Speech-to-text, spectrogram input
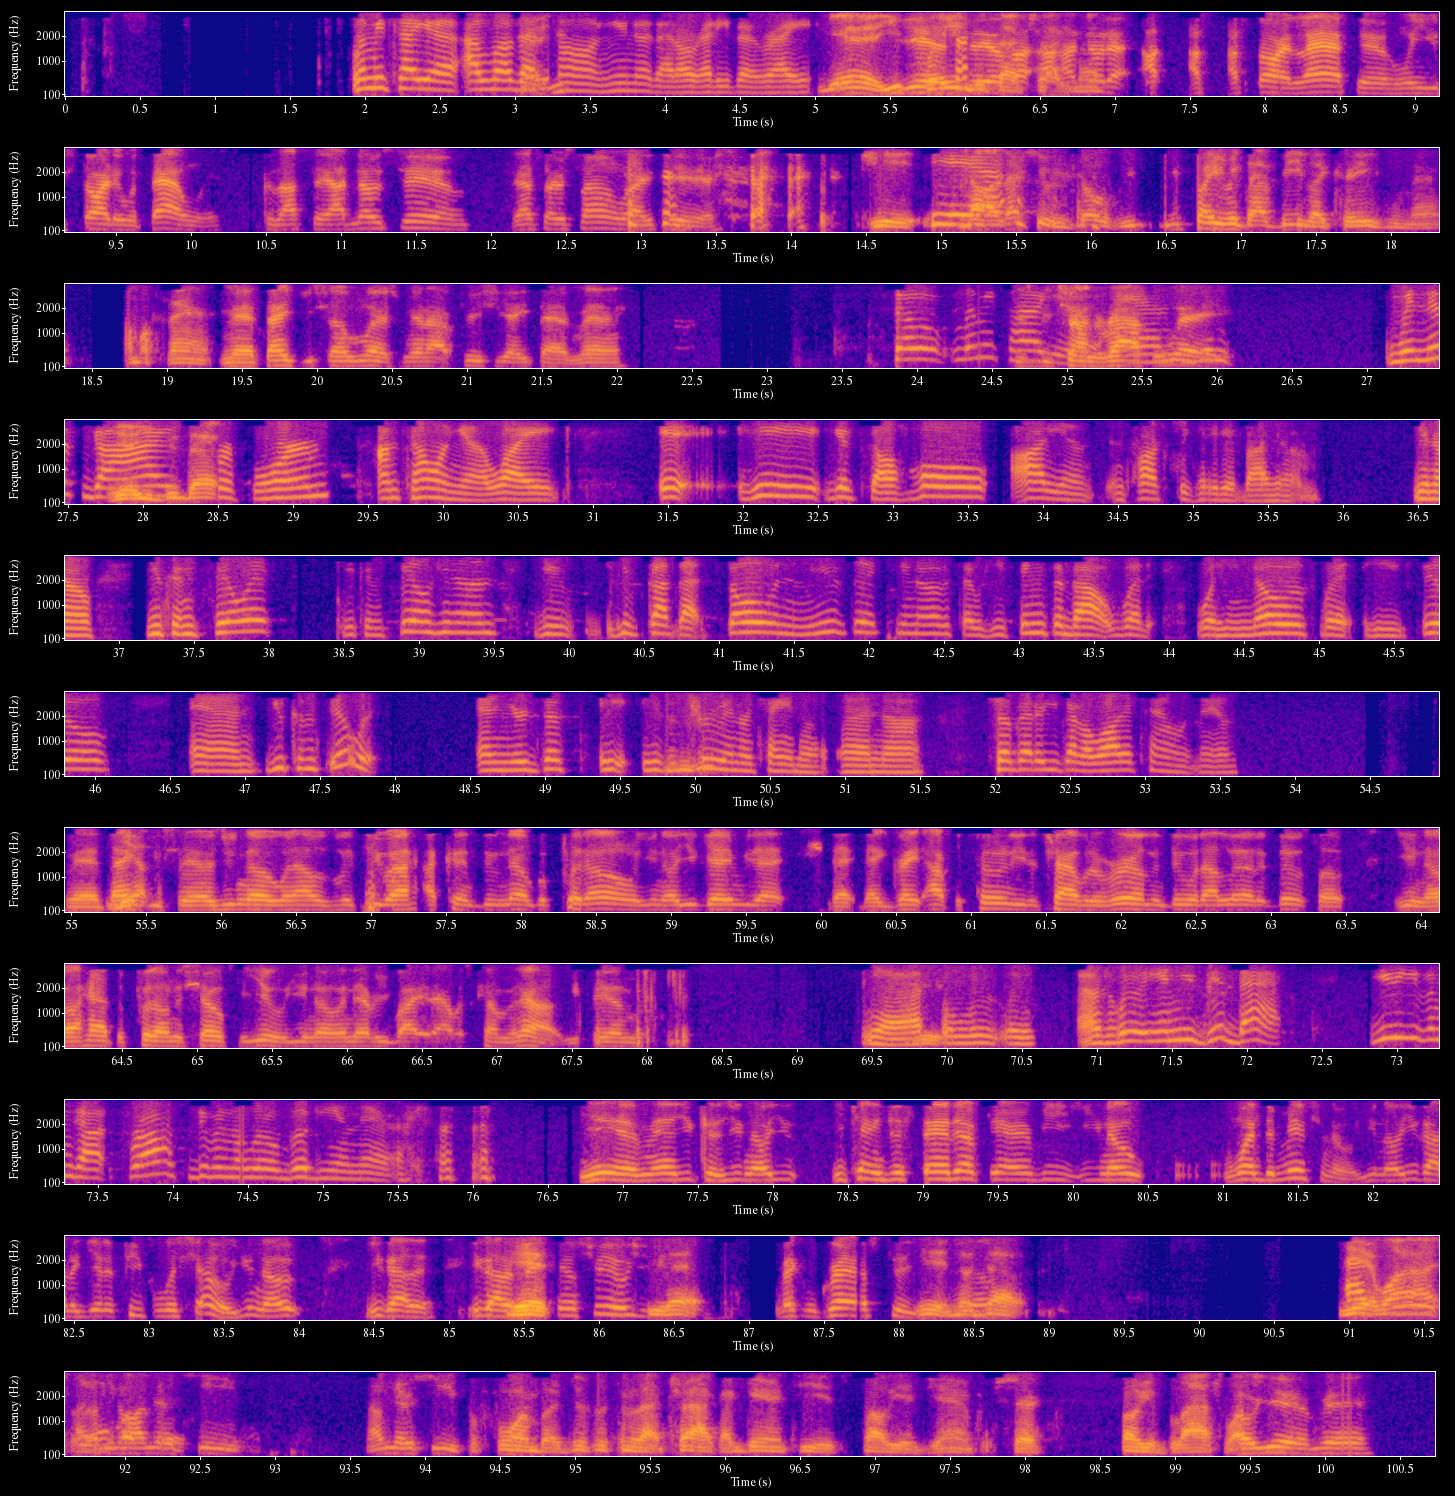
Let me tell you, I love that Yeah, you- song. You know that already, though, right? Yeah, you yeah, played with that I, track, I, I man. know that. I, I I started laughing when you started with that one because I said I know Shiv. That's her song right there. Yeah. Yeah. No, that shit was dope. You you play with that beat like crazy, man. I'm a fan. Man, thank you so much, man. I appreciate that, man. So let me tell Just be you, trying to ride the and wave. when, when this guy you did that. performs, I'm telling you, like it, he gets the whole audience intoxicated by him. You know, you can feel it. You can feel him. You, he's got that soul in the music. You know, so he thinks about what what he knows, what he feels, and you can feel it. And you're just he, he's a Mhm. true entertainer. And uh, so better, you got a lot of talent, man. Man, thank Yep. you, Shellz. You know, when I was with you, I, I couldn't do nothing but put on. You know, you gave me that, that that great opportunity to travel the world and do what I love to do. So, you know, I had to put on the show for you, you know, and everybody that was coming out. You feel me? Yeah, Yeah. absolutely. Absolutely. And you did that. You even got Frost doing a little boogie in there. Yeah, man. You because you know you you can't just stand up there and be you know one dimensional. You know, you got to give the people a show. You know, you gotta you gotta Yeah. make them feel you, Do that. make them grasp to you. Yeah, you no know? doubt. Yeah, well, I, Absolutely. you know, I've never seen, I've never seen you perform, but just listen to that track. I guarantee it's probably a jam for sure. Probably a blast. Oh watching yeah, man.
